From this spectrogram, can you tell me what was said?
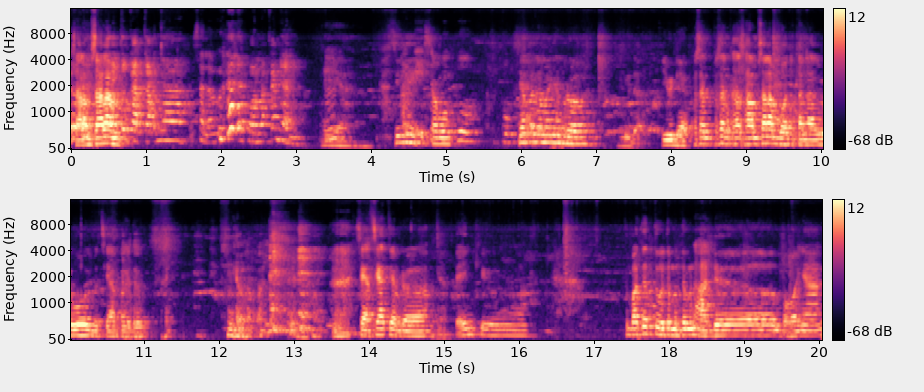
Salam-salam. Itu kakaknya. Salam. Eh, ponakannya nih. Iya. Sini kamu. Siapa namanya, Bro? Yuda. Yuda. Pesan-pesan salam-salam buat tetangga lu, buat siapa gitu. Sehat-sehat ya, Bro. Thank you. Tempatnya tuh teman-teman adem, pokoknya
